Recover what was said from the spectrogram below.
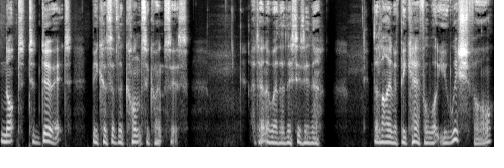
not to do it because of the consequences. I don't know whether this is in a the line of be careful what you wish for,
